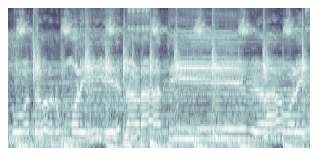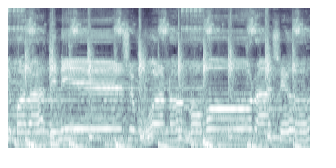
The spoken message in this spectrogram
ગોદર મળી દાડાથી વેળાવળી મારા દિનેશ ભુવાનો નોમો રાશ્યો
